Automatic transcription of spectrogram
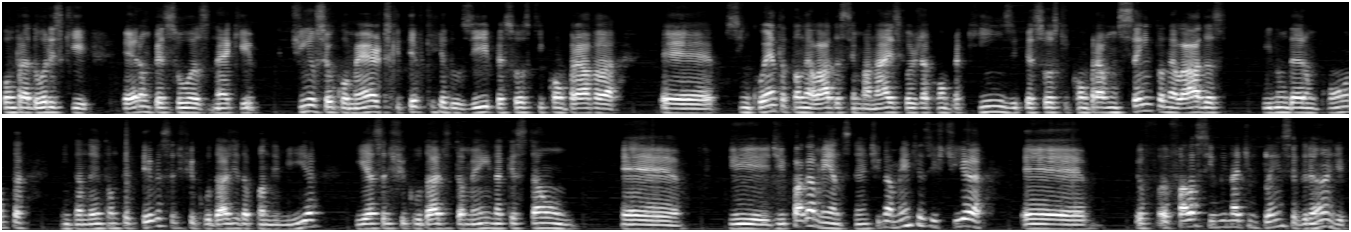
compradores que eram pessoas né, que tinham o seu comércio, que teve que reduzir, pessoas que compravam é, 50 toneladas semanais, que hoje já compra 15, pessoas que compravam 100 toneladas e não deram conta, entendeu? Então teve essa dificuldade da pandemia e essa dificuldade também na questão é, de, de, pagamentos. Né? Antigamente existia, é, eu, eu, falo assim, uma inadimplência grande,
